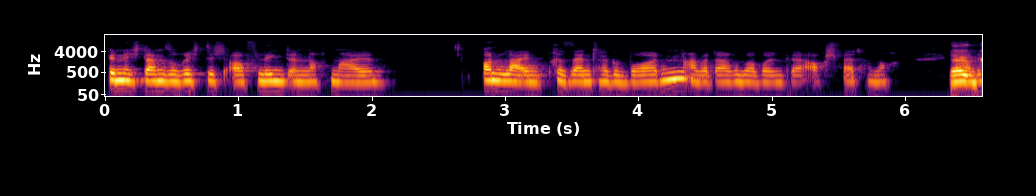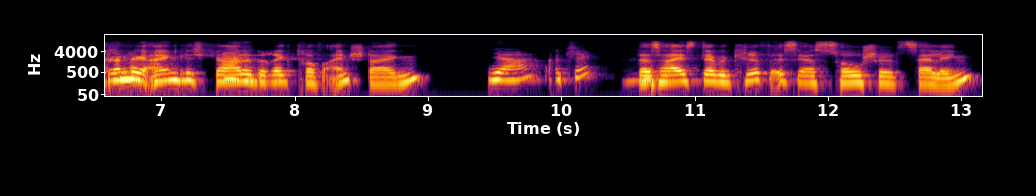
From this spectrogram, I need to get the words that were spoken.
bin ich dann so richtig auf LinkedIn nochmal online präsenter geworden. Aber darüber wollen wir auch später noch. Da können wir eigentlich gerade direkt drauf einsteigen. Ja, okay. Das heißt, der Begriff ist ja Social Selling.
